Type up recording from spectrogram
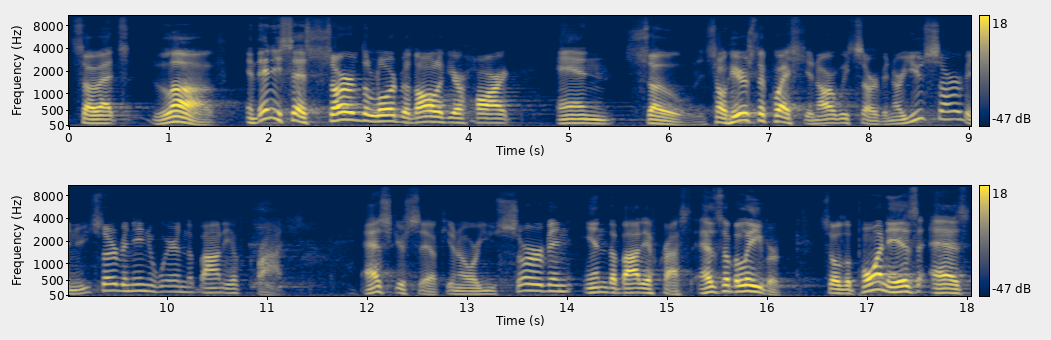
So that's love. And then he says, Serve the Lord with all of your heart and soul. So here's the question Are we serving? Are you serving? Are you serving anywhere in the body of Christ? Ask yourself, you know, are you serving in the body of Christ as a believer? So the point is, as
